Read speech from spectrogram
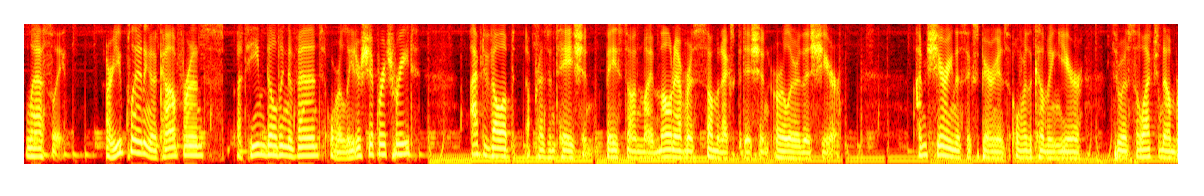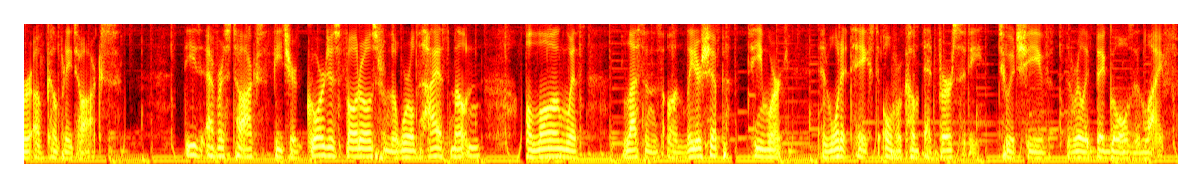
Lastly, are you planning a conference, a team building event, or a leadership retreat? I've developed a presentation based on my Mount Everest summit expedition earlier this year. I'm sharing this experience over the coming year through a select number of company talks. These Everest talks feature gorgeous photos from the world's highest mountain, along with lessons on leadership, teamwork, and what it takes to overcome adversity to achieve the really big goals in life.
